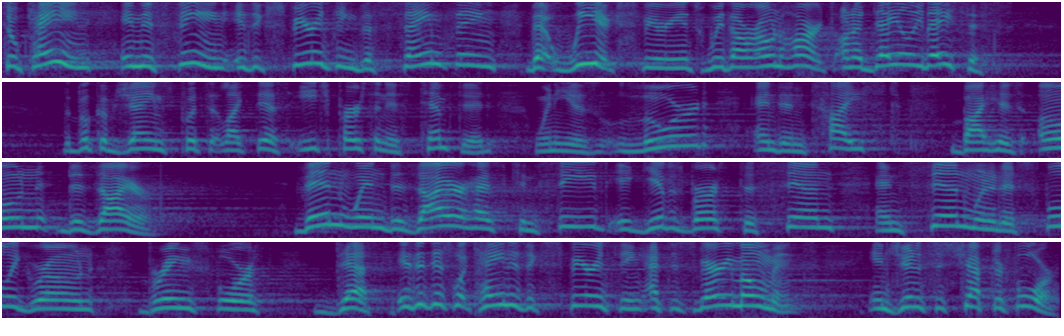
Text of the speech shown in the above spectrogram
So, Cain in this scene is experiencing the same thing that we experience with our own hearts on a daily basis. The book of James puts it like this Each person is tempted when he is lured and enticed by his own desire. Then, when desire has conceived, it gives birth to sin, and sin, when it is fully grown, brings forth death. Isn't this what Cain is experiencing at this very moment in Genesis chapter 4?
